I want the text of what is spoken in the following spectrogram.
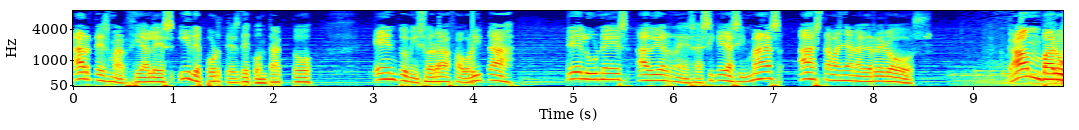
artes marciales y deportes de contacto en tu emisora favorita de lunes a viernes. Así que ya sin más, hasta mañana guerreros. Gámbaro.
